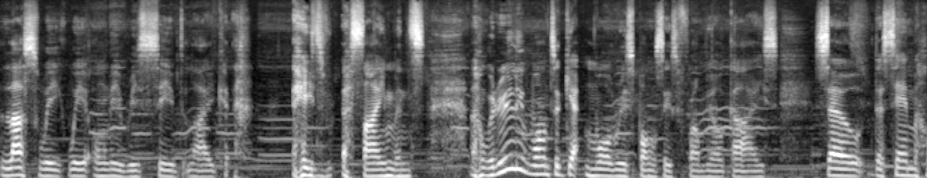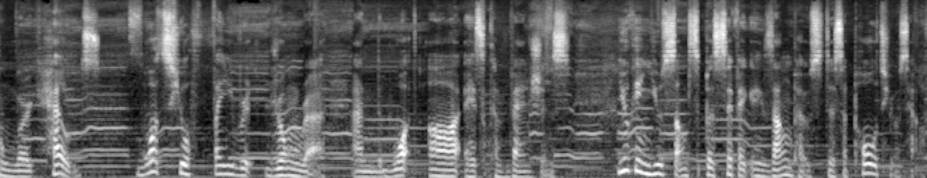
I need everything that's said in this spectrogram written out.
last week we only received like eight assignments. Uh, we really want to get more responses from your guys. So the same homework holds. What's your favorite genre and what are its conventions? You can use some specific examples to support yourself.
